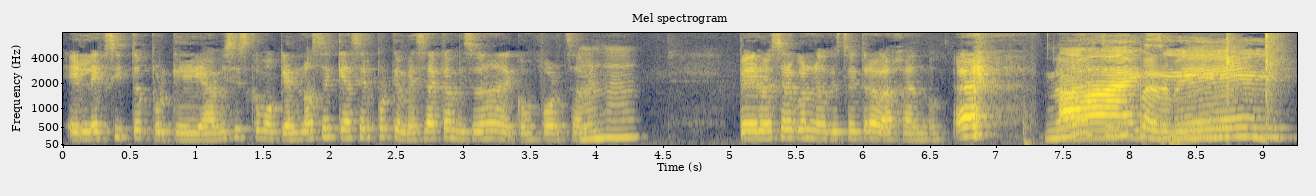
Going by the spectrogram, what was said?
el éxito porque a veces como que no sé qué hacer porque me saca mi zona de confort, ¿saben? Ujú. Pero es algo en lo que estoy trabajando. No, Ay, súper sí. bien.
